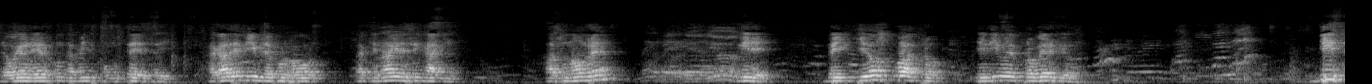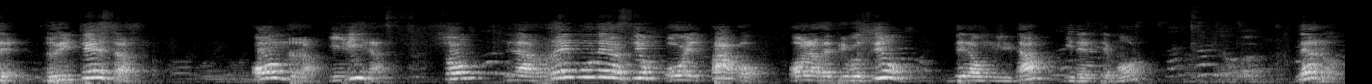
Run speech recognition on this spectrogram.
Lo voy a leer juntamente con ustedes ahí. Agarren Biblia, por favor, para que nadie les engañe. ¿A su nombre? Mire, 22, 4 del libro de Proverbios. Dice, riquezas, honra y vida son la remuneración o el pago o la retribución de la humildad y del temor. Léanlo.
